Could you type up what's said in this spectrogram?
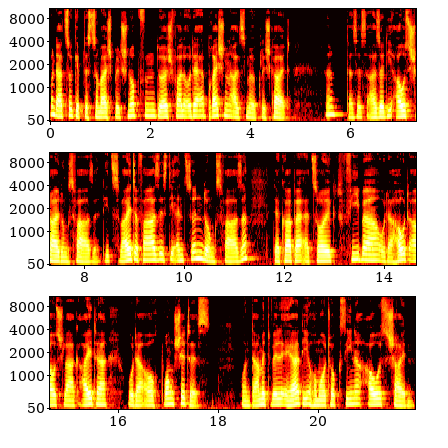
Und dazu gibt es zum Beispiel Schnupfen, Durchfall oder Erbrechen als Möglichkeit. Das ist also die Ausscheidungsphase. Die zweite Phase ist die Entzündungsphase. Der Körper erzeugt Fieber oder Hautausschlag, Eiter oder auch Bronchitis. Und damit will er die Homotoxine ausscheiden.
